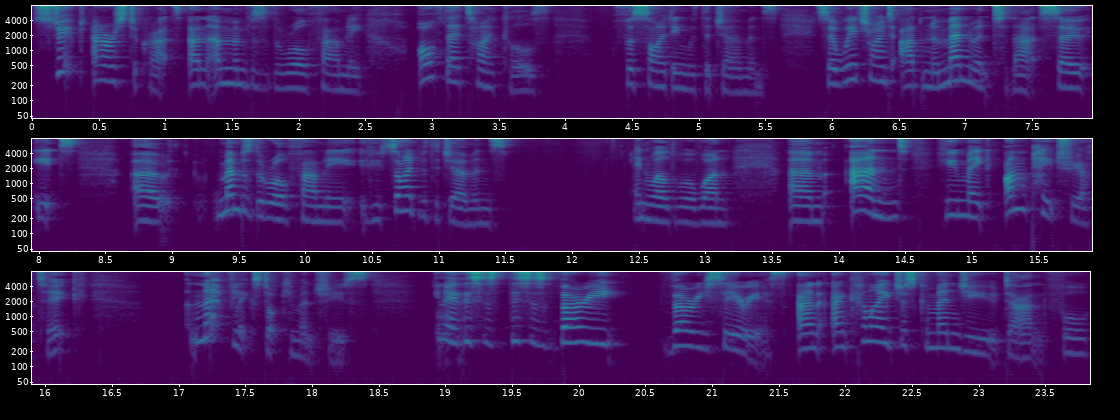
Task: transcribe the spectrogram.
stripped aristocrats and, and members of the royal family of their titles for siding with the Germans. So we're trying to add an amendment to that. So it's uh, members of the royal family who side with the Germans in World War One, um, and who make unpatriotic Netflix documentaries. You know, this is this is very very serious. And and can I just commend you, Dan, for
